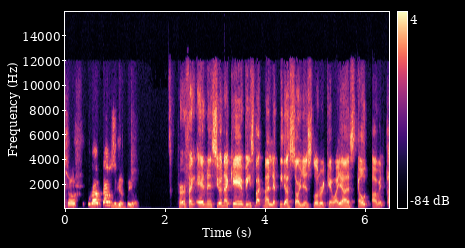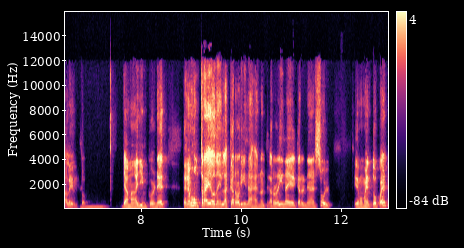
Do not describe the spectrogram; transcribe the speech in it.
so that, that was a good feeling. Perfect. Él menciona que Vince McMahon le pide a Sergeant Slaughter que vaya a scout a ver talento. Llaman a Jim Cornette. Tenemos un tryout en las Carolinas, en Norte Carolina y en Carolina del Sur. Y de momento, pues,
